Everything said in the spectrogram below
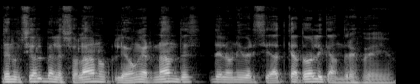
denunció el venezolano León Hernández de la Universidad Católica Andrés Bello.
